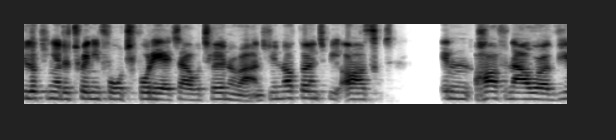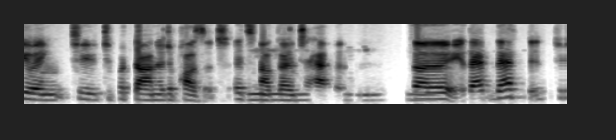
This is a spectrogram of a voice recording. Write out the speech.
you're looking at a 24 to 48 hour turnaround. You're not going to be asked in half an hour of viewing to to put down a deposit. It's mm-hmm. not going to happen. Mm-hmm. So that that to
